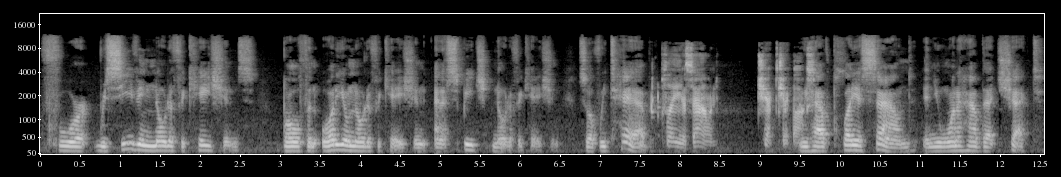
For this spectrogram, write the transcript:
for receiving notifications, both an audio notification and a speech notification. So if we tab, play a sound. Check checkbox. we have play a sound, and you want to have that checked.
